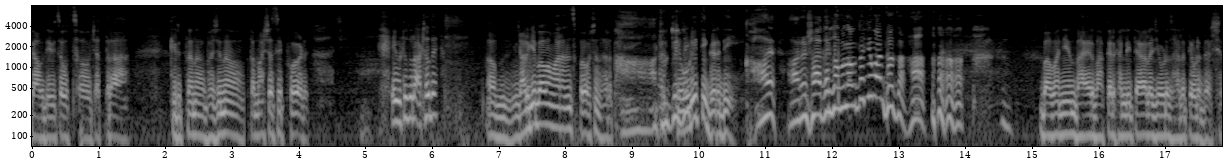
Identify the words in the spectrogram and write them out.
गावदेवीचा उत्सव जत्रा कीर्तन भजन तमाशाचे फड. ए विठू तुला आठवते गाडगे बाबा महाराजांचं प्रवचन झालं. हा आठवते ते. केवढी ती गर्दी. काय? अरे सागर जमला होता जी माणसाचा? हा. बाबांनी येऊन बाहेर भाकर खाल्ली त्यावेळेला जेवढं झालं तेवढं दर्शन.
